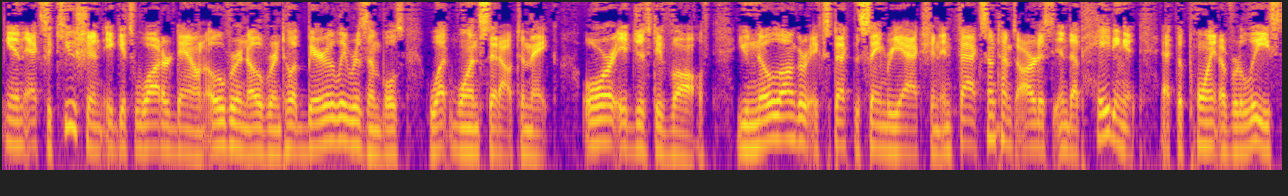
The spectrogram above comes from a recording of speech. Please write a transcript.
in execution, it gets watered down over and over until it barely resembles what one set out to make or it just evolved. You no longer expect the same reaction. In fact, sometimes artists end up hating it at the point of release,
